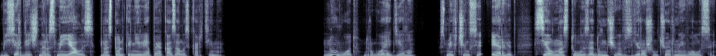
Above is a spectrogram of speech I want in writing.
Бессердечно рассмеялась, настолько нелепой оказалась картина. «Ну вот, другое дело», — смягчился Эрвид, сел на стул и задумчиво взъерошил черные волосы.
